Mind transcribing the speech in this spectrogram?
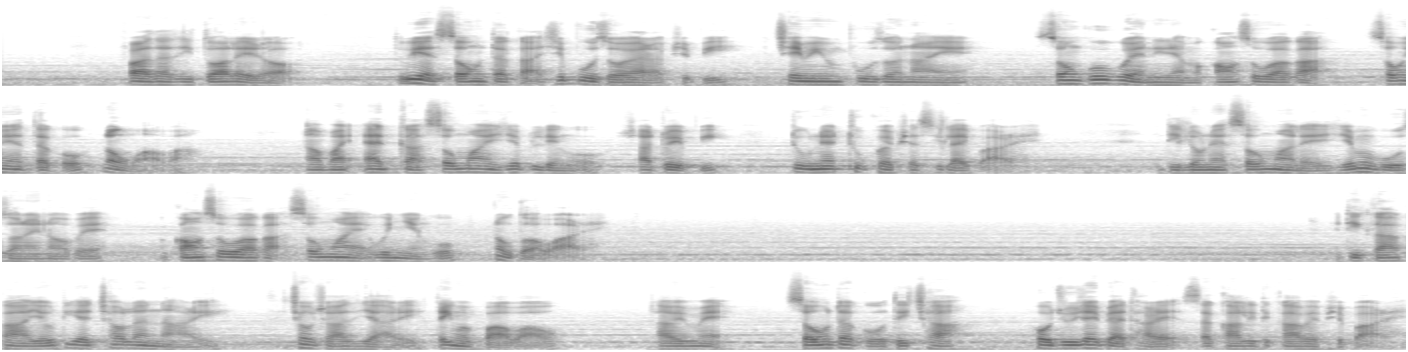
။ဖာသာစီသွားလေတော့သူ့ရဲ့ဆုံးတက်ကရစ်ပူစောရတာဖြစ်ပြီးအချိန်မီပူစောနိုင်ရင်စုံကိုးကွယ်နေတဲ့မကောင်းဆိုးဝါကဆုံးရဲ့တက်ကိုနှုတ်မှာပါ။နောက်ပိုင်း ad ကဆုံးမရဲ့ရစ်ပလင်ကိုရှာတွေ့ပြီးတူနဲ့ထုခွဲဖျက်ဆီးလိုက်ပါတယ်။ဒီလိုနဲ့ဆုံးမလည်းရစ်မပူစောနိုင်တော့ပဲအကောင်ဆိုးဝါးကဆုံးမရဲ့ဝိညာဉ်ကိုနှုတ်သွားပါတယ်ဒီကားကရုတ်တရက်6လက်နာတွေစိတ်ချုပ်ချစရာတွေတိတ်မပါပါဘူး ဒါပေမဲ့စုံတက်ကိုတိချာဖော်ကျူးရိုက်ပြထားတဲ့ဇာတ်ကားလေးတစ်ကားပဲဖြစ်ပါတယ်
